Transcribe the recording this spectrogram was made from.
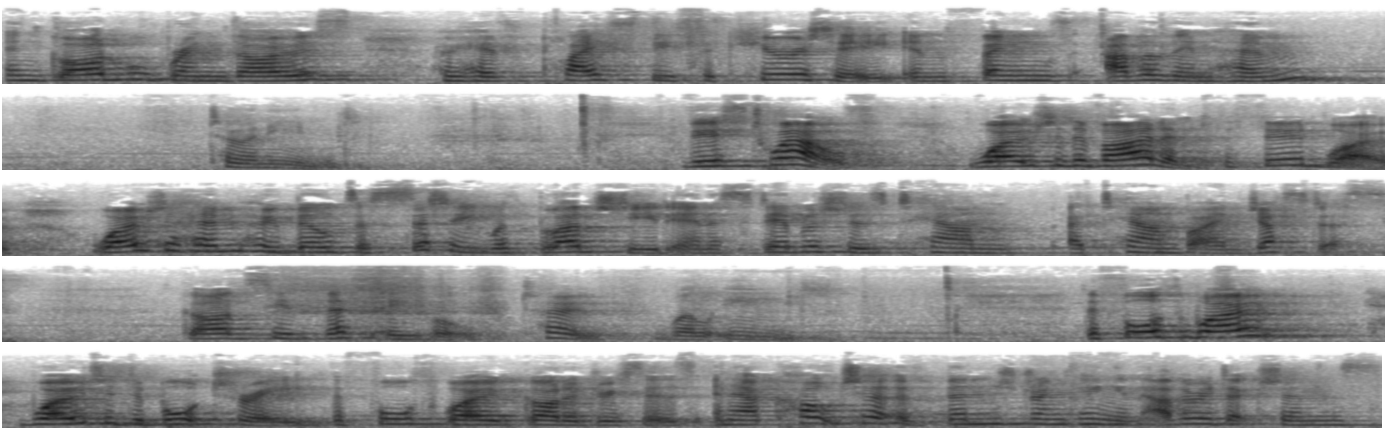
and God will bring those who have placed their security in things other than him to an end. Verse 12 Woe to the violent, the third woe. Woe to him who builds a city with bloodshed and establishes town, a town by injustice. God said this evil, too, will end. The fourth woe, woe to debauchery, the fourth woe God addresses. In our culture of binge drinking and other addictions,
